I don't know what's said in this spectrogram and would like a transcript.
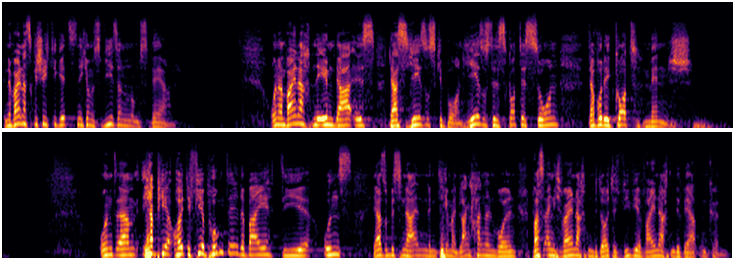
In der Weihnachtsgeschichte geht es nicht ums Wie, sondern ums Wer. Und an Weihnachten eben da ist, da ist Jesus geboren. Jesus, ist Gottes Sohn, da wurde Gott Mensch. Und ähm, ich habe hier heute vier Punkte dabei, die uns ja so ein bisschen da in dem Thema entlanghangeln wollen, was eigentlich Weihnachten bedeutet, wie wir Weihnachten bewerten können.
